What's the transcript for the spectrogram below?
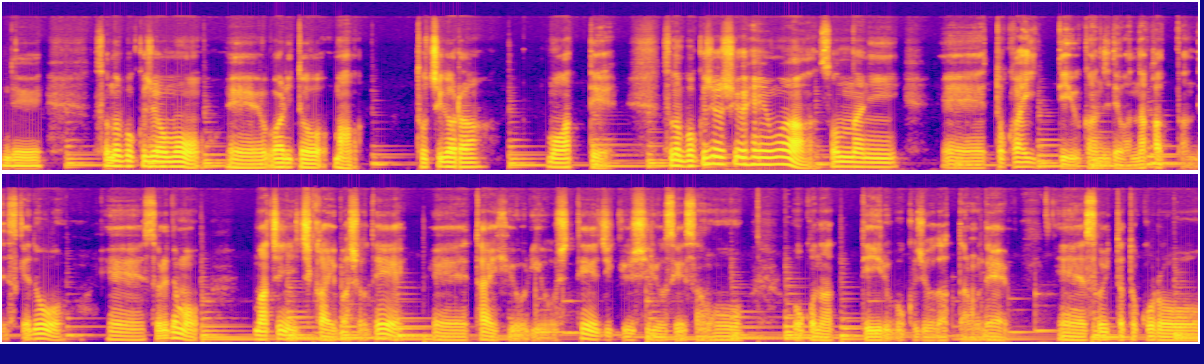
で、その牧場も、えー、割と、まあ、土地柄もあって、その牧場周辺はそんなに、えー、都会っていう感じではなかったんですけど、えー、それでも町に近い場所で、えー、堆肥を利用して自給飼料生産を行っている牧場だったので、えー、そういったところ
